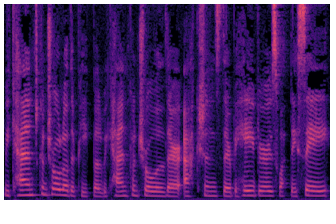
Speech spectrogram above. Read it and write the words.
we can't control other people, we can't control their actions, their behaviors, what they say,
